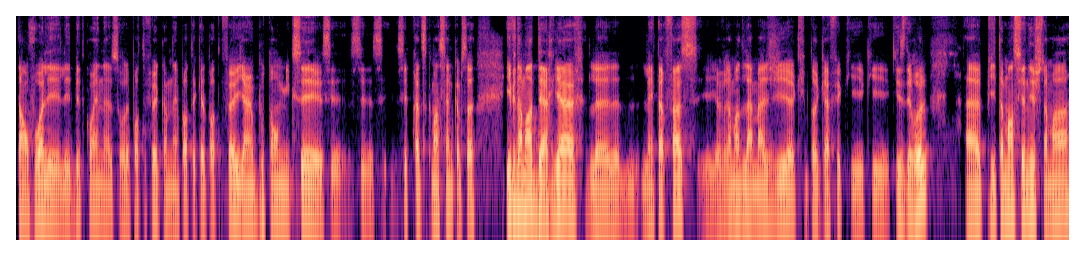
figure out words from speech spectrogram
t'envoies les, les bitcoins sur le portefeuille comme n'importe quel portefeuille. Il y a un bouton mixé, c'est pratiquement simple comme ça. Évidemment, derrière l'interface, il y a vraiment de la magie cryptographique qui, qui se déroule. Euh, puis tu as mentionné justement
